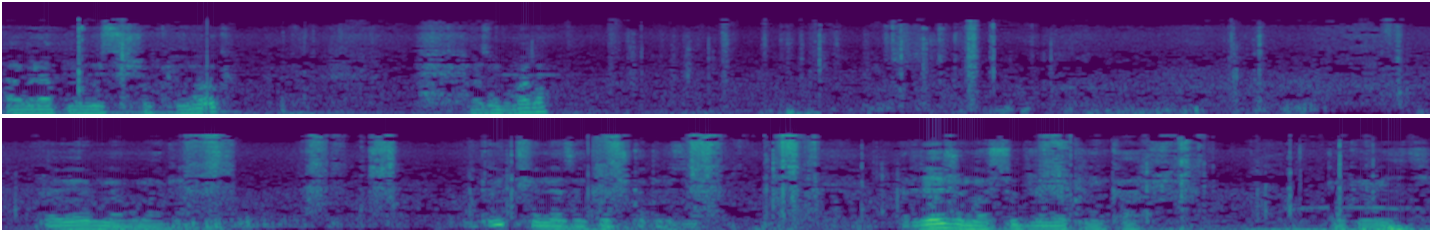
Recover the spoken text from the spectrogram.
Обратно высушим хренок. Возьмем. Проверим на бумаге. Бритвенная заточка, друзья. Режем на всю длину клинка. Как вы видите.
